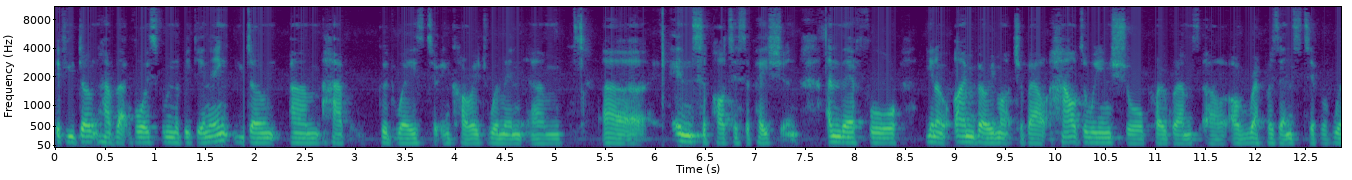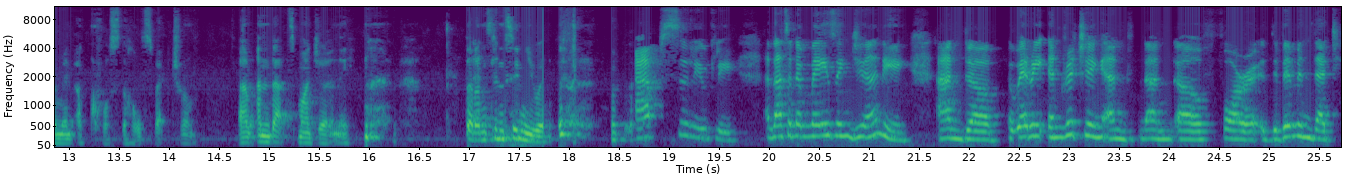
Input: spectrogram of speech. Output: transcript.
If you don't have that voice from the beginning, you don't um, have good ways to encourage women um, uh, into participation. And therefore, you know, I'm very much about how do we ensure programs are, are representative of women across the whole spectrum. Um, and that's my journey that I'm continuing. Absolutely. And that's an amazing journey and uh, very enriching and, and uh, for the women that,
